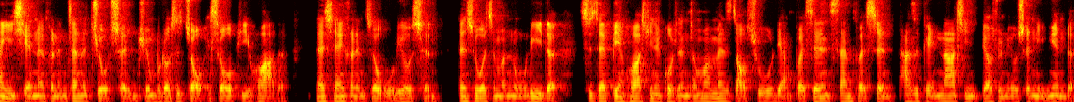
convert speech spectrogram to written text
那以前呢，可能占了九成，全部都是走 SOP 化的，但现在可能只有五六成。但是我怎么努力的，是在变化性的过程中，慢慢找出两 percent、三 percent，它是可以纳进标准流程里面的，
